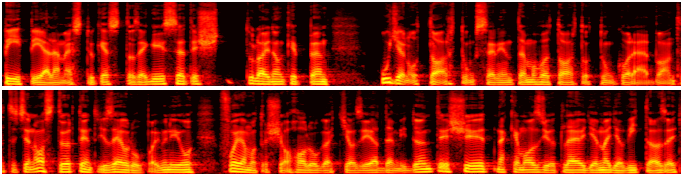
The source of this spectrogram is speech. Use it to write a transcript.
PP elemeztük ezt az egészet, és tulajdonképpen ugyanott tartunk szerintem, ahol tartottunk korábban. Tehát egyszerűen az történt, hogy az Európai Unió folyamatosan halogatja az érdemi döntését. Nekem az jött le, ugye megy a vita, az egy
